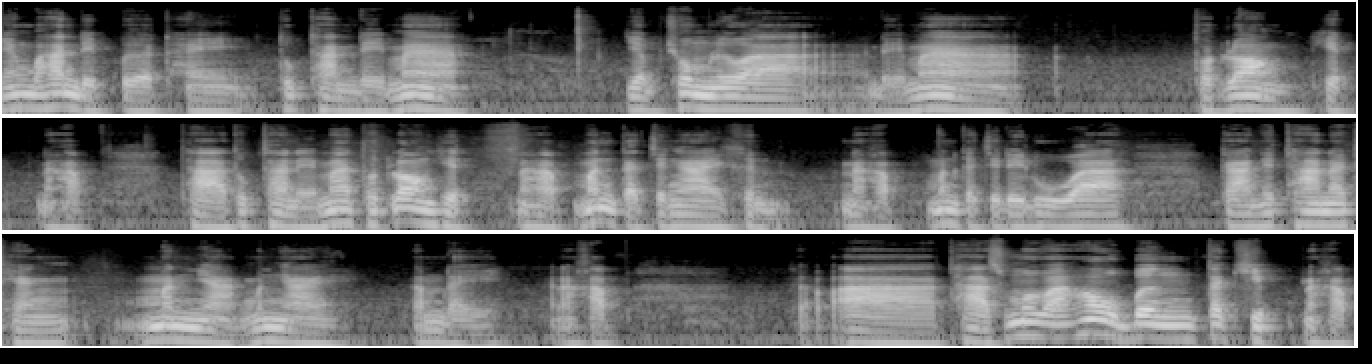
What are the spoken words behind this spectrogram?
ยังบ่ทันได้เปิดให้ทุกท่านได้มาเยี่ยมชมหรือว่าได้มาทดลองเฮ็ดนะครับ ถ้าทุกท่านได้มาทดลองเฮ็ดนะครับ มันก็จะง่ายขึ้นนะครับ มันก็จะได้รู้ว่าการเฮ็ดทานแทงมันยากมันง่ายสำใดนะครับ ครับอ่าถ้าสมมติว่าเฮาเบิ่งแตะคลิปนะครับ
